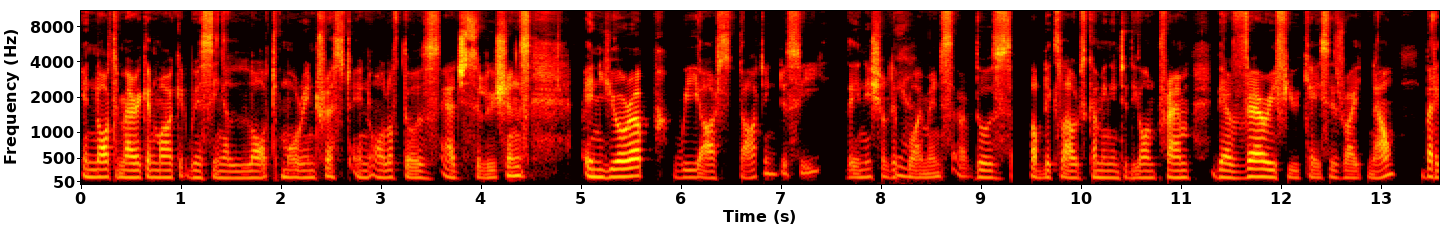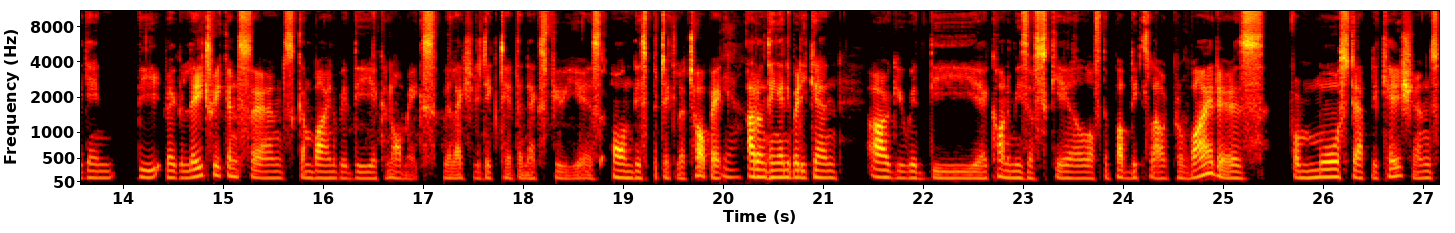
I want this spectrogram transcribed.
in North American market, we're seeing a lot more interest in all of those edge solutions. In Europe, we are starting to see the initial deployments yeah. of those public clouds coming into the on-prem. There are very few cases right now. But again, the regulatory concerns combined with the economics will actually dictate the next few years on this particular topic. Yeah. I don't think anybody can argue with the economies of scale of the public cloud providers for most applications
